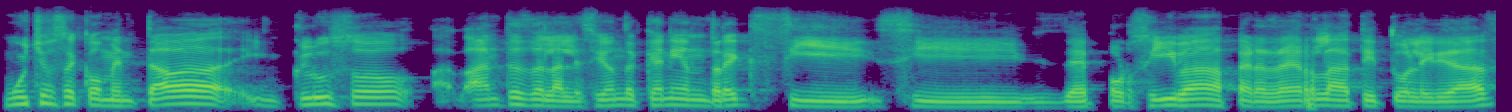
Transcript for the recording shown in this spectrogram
mucho se comentaba, incluso antes de la lesión de Kenny Drake, si, si de por sí iba a perder la titularidad.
